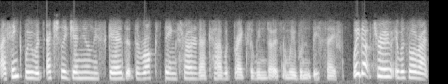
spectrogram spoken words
I think we were actually genuinely scared that the rocks being thrown at our car would break the windows and we wouldn't be safe. We got through. It was all right.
